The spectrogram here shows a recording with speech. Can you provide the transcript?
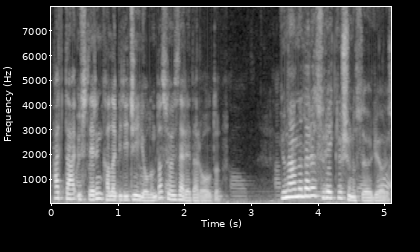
Hatta üstlerin kalabileceği yolunda sözler eder oldu. Yunanlılara sürekli şunu söylüyoruz.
